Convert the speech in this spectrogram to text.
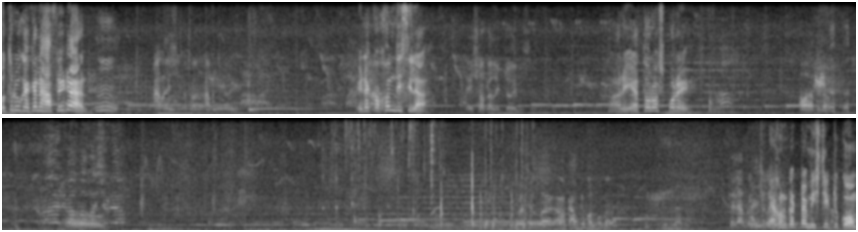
কতটুকু এখানে হাফ লিটার? এটা কখন দিছিলা? আরে এত রস না এখনকারটা মিষ্টি একটু কম।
